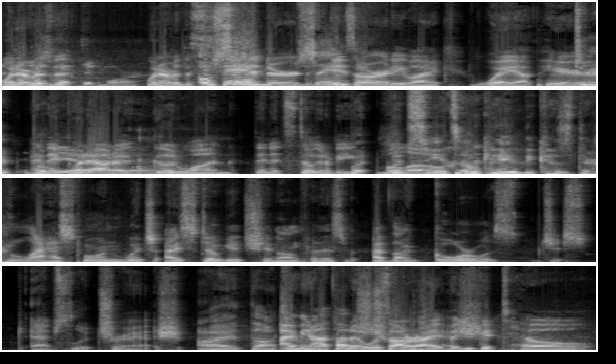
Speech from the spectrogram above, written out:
Whenever the- more. Whenever the Oh, standard same. is already like way up here, Dude, and they Yeah, put out a good one, then it's still going to be but below. but see, it's okay because their last one, which I still get shit on for this, I thought Gore was just absolute trash. I thought. I mean, I record thought it was all right, but you could tell,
